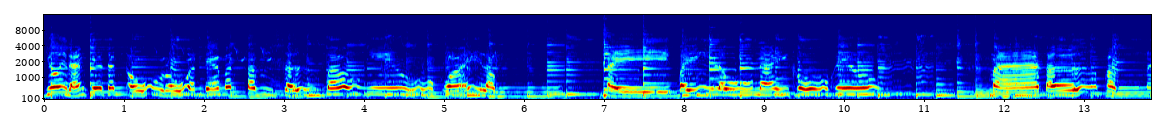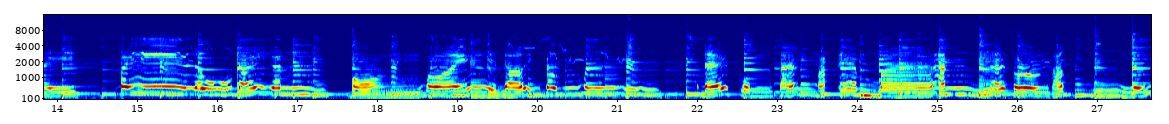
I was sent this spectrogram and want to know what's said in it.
Dưới bạn kia xanh ủ rượu anh đem hết tâm sự, bao nhiêu khoái lòng. Này, bấy lâu nay khô kheo mà tử phần này, bấy lâu nay anh mòn mỏi đợi tâm để cùng tan mặt em mà anh tường thật những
